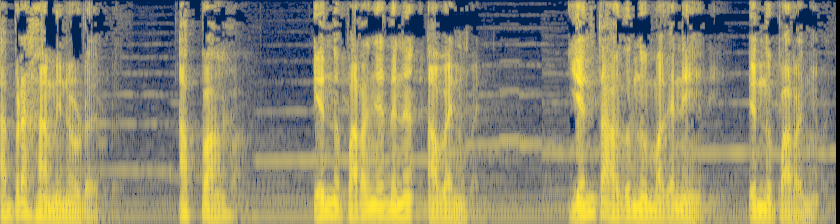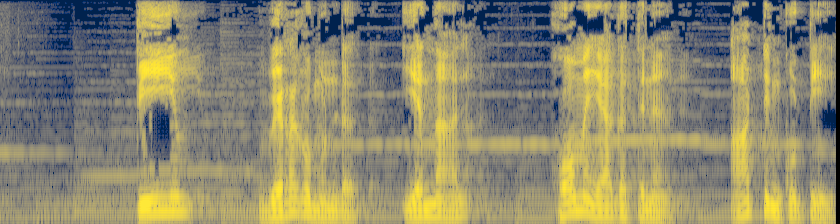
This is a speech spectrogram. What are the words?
അബ്രഹാമിനോട് അപ്പ എന്ന് പറഞ്ഞതിന് അവൻ എന്താകുന്നു മകനെ? എന്ന് പറഞ്ഞു. തീയും വിറകുമുണ്ട്. എന്നാൽ ഹോമയാഗത്തിന് ആട്ടിൻകുട്ടി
